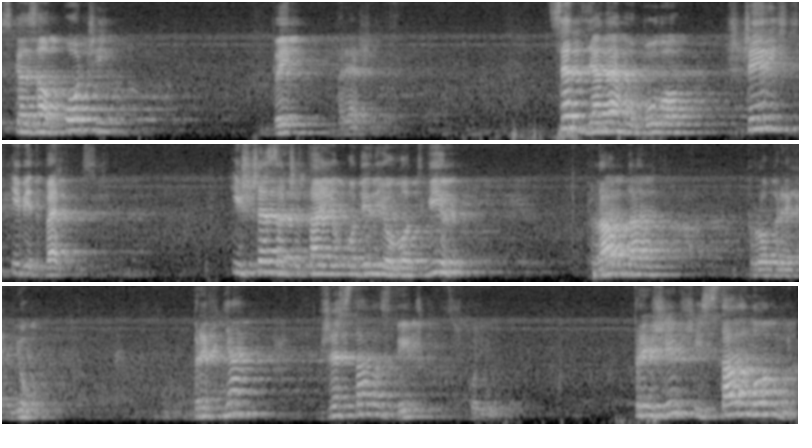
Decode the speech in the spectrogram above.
сказав очі, ви брешете. Це для нього було щирість і відвертість. І ще зачитаю один його твір Правда про брехню. Брехня вже стала звичкою. Прижившись, стала нормою.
